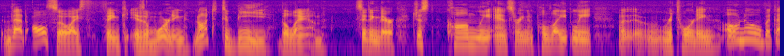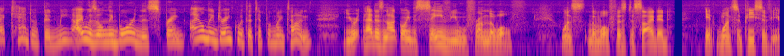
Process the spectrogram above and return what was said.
that also, I think, is a warning not to be the lamb sitting there just calmly answering and politely uh, Uh, retorting, Oh no, but that can't have been me. I was only born this spring. I only drink with the tip of my tongue. You're, that is not going to save you from the wolf once the wolf has decided it wants a piece of you.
